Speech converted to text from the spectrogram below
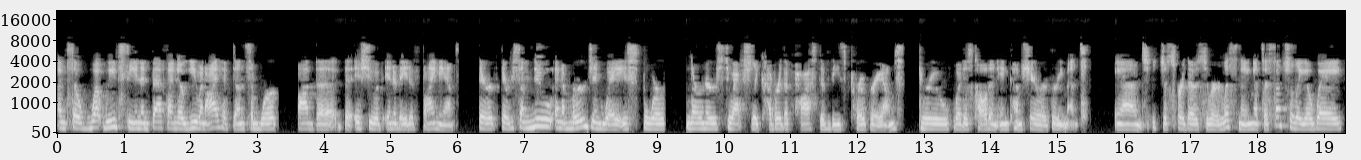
And so what we've seen, and Beth, I know you and I have done some work on the, the issue of innovative finance. There, there are some new and emerging ways for learners to actually cover the cost of these programs through what is called an income share agreement. And just for those who are listening, it's essentially a way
